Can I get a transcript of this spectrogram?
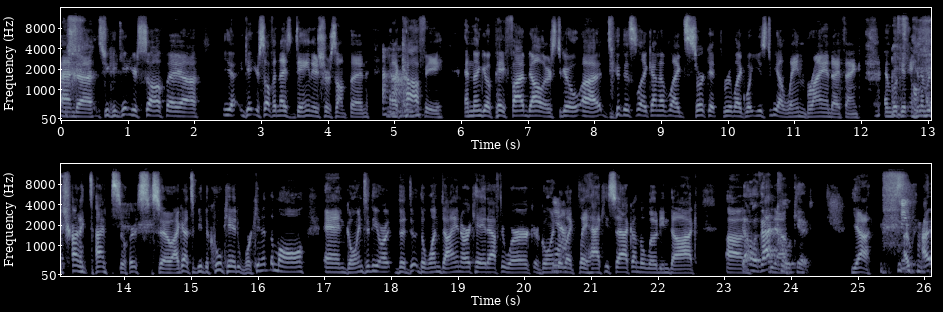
And uh so you could get yourself a uh yeah, get yourself a nice Danish or something and a Uh-huh. coffee and then go pay five dollars to go uh do this like kind of like circuit through like what used to be a Lane Bryant, I think, and look at Okay. animatronic dinosaurs. So I got to be the cool kid working at the mall and going to the ar- the the one dying arcade after work or going Yeah. to like play hacky sack on the loading dock. Um, oh, that you know, cool kid. yeah, I, I,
